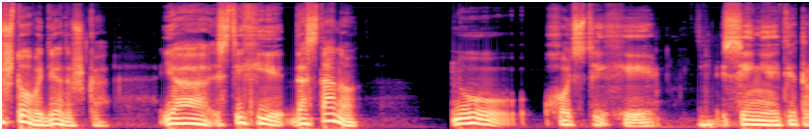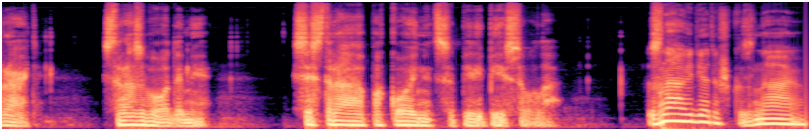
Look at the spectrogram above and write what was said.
«Ну что вы, дедушка, я стихи достану?» «Ну, хоть стихи. Синяя тетрадь с разводами. Сестра покойница переписывала». «Знаю, дедушка, знаю».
